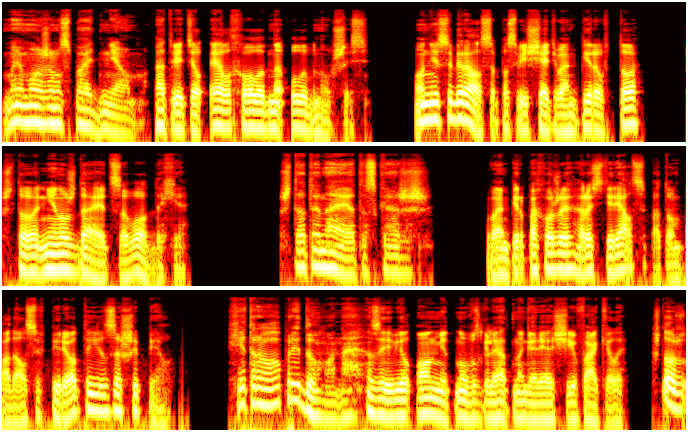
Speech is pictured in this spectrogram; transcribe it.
«Мы можем спать днем», — ответил Эл, холодно улыбнувшись. Он не собирался посвящать вампиров то, что не нуждается в отдыхе. «Что ты на это скажешь?» Вампир, похоже, растерялся, потом подался вперед и зашипел. «Хитро придумано», — заявил он, метнув взгляд на горящие факелы. Что ж,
